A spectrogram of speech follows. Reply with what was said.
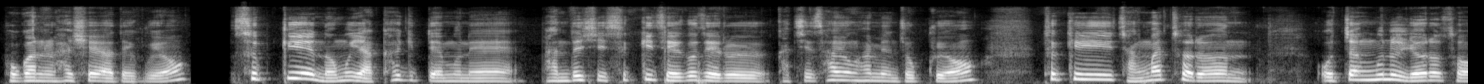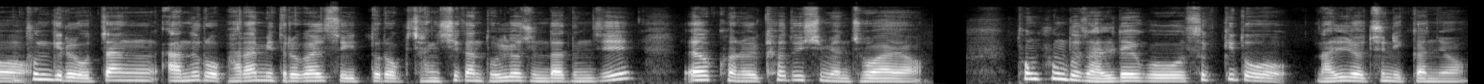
보관을 하셔야 되고요. 습기에 너무 약하기 때문에 반드시 습기 제거제를 같이 사용하면 좋고요. 특히 장마철은 옷장 문을 열어서 풍기를 옷장 안으로 바람이 들어갈 수 있도록 장시간 돌려준다든지 에어컨을 켜두시면 좋아요. 통풍도 잘 되고 습기도 날려주니까요.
